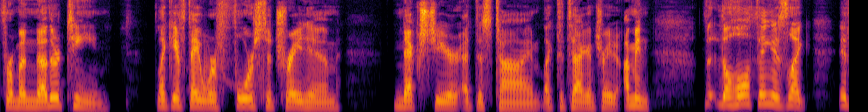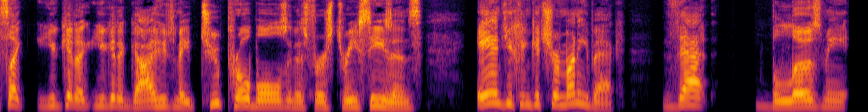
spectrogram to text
from another team? Like if they were forced to trade him next year at this time, like to tag and trade. Him. I mean, the, the whole thing is like it's like you get a you get a guy who's made two Pro Bowls in his first three seasons, and you can get your money back. That blows me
